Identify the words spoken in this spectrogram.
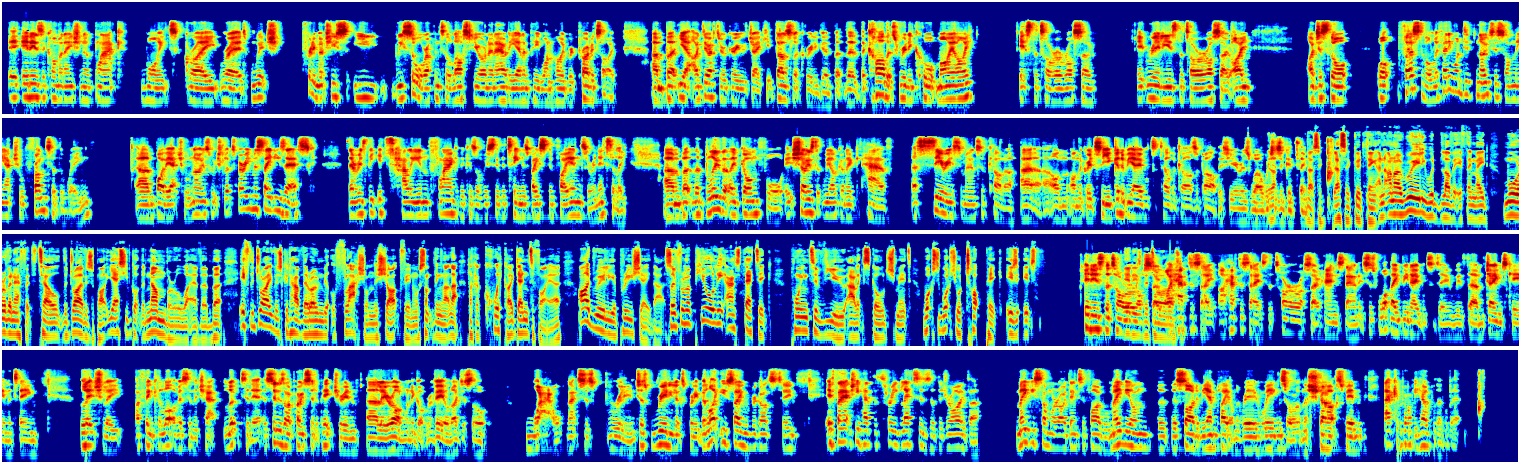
it, it is a combination of black, white, grey, red, which pretty much you, you we saw up until last year on an Audi LMP1 hybrid prototype. Um, but yeah, I do have to agree with Jake. It does look really good, but the the car that's really caught my eye, it's the Toro Rosso it really is the Toro Rosso. I I just thought, well, first of all, if anyone did notice on the actual front of the wing, um, by the actual nose, which looks very Mercedes esque, there is the Italian flag because obviously the team is based in Faenza in Italy. Um, but the blue that they've gone for, it shows that we are going to have a serious amount of color uh, on on the grid, so you're going to be able to tell the cars apart this year as well, which is a good thing. That's a that's a good thing, and and I really would love it if they made more of an effort to tell the drivers apart. Yes, you've got the number or whatever, but if the drivers could have their own little flash on the shark fin or something like that, like a quick identifier, I'd really appreciate that. So from a purely aesthetic point of view, Alex Goldschmidt, what's what's your top pick? Is it's it is the Toro Rosso. The Toro I have to say, I have to say, it's the Toro Rosso hands down. It's just what they've been able to do with um, James Key and the team. Literally, I think a lot of us in the chat looked at it as soon as I posted a picture in earlier on when it got revealed. I just thought, wow, that's just brilliant. Just really looks brilliant. But like you say, with regards to if they actually had the three letters of the driver, maybe somewhere identifiable, maybe on the, the side of the end plate on the rear wings or on the shark's fin, that could probably help a little bit.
